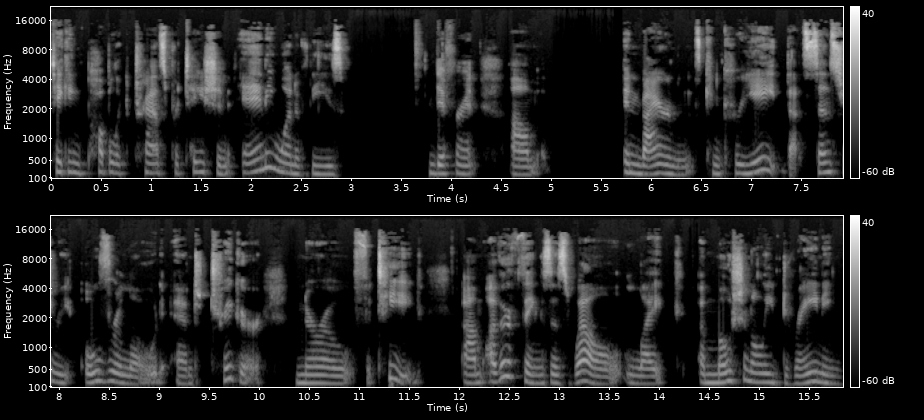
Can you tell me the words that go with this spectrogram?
taking public transportation, any one of these different um, environments can create that sensory overload and trigger neurofatigue. Um, other things as well, like emotionally draining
